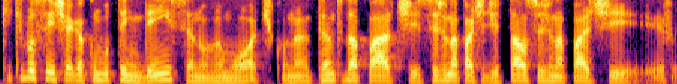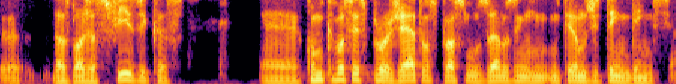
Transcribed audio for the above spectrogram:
que, que você enxerga como tendência no ramo ótico, né? tanto da parte, seja na parte digital, seja na parte uh, das lojas físicas, é, como que vocês projetam os próximos anos em, em termos de tendência?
